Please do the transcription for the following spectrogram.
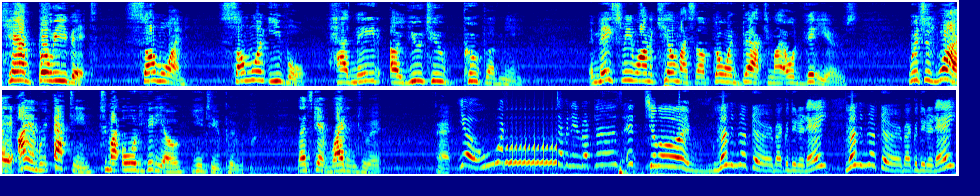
can't believe it. Someone, someone evil had made a YouTube poop of me. It makes me want to kill myself going back to my old videos. Which is why I am reacting to my old video YouTube poop. Let's get right into it. Alright. Yo, what's happening, Raptors? It's your boy, Lemon Raptor, back with you today. Lemon Raptor, back with you today.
